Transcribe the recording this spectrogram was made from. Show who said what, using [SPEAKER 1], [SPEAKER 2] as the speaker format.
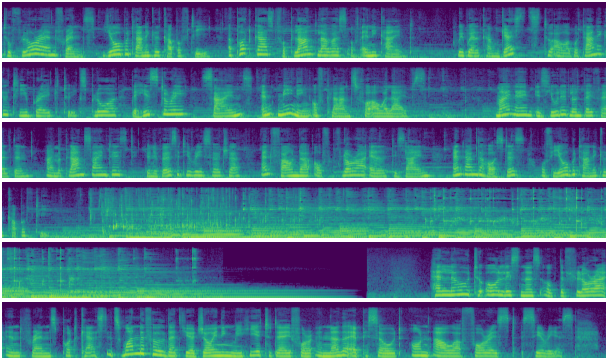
[SPEAKER 1] Welcome to Flora and Friends, your botanical cup of tea, a podcast for plant lovers of any kind. We welcome guests to our botanical tea break to explore the history, science, and meaning of plants for our lives. My name is Judith Lundberg Felten. I'm a plant scientist, university researcher, and founder of Flora L Design, and I'm the hostess of your botanical cup of tea. Hello to all listeners of the Flora and Friends podcast. It's wonderful that you are joining me here today for another episode on our forest series.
